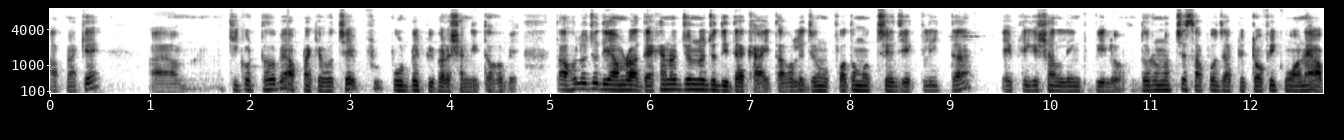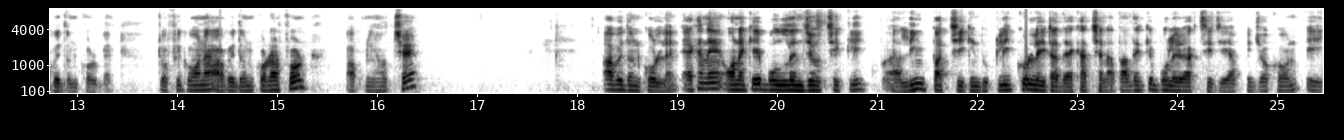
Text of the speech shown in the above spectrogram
আপনাকে কি করতে হবে? আপনাকে হচ্ছে পূর্বের প্রিপারেশন নিতে হবে। তাহলে যদি আমরা দেখানোর জন্য যদি দেখাই, তাহলে যেমন প্রথম হচ্ছে যে ক্লিক অ্যাপ্লিকেশন লিঙ্ক বিলো ধরুন হচ্ছে সাপোজ আপনি টপিক ওয়ানে আবেদন করবেন। টপিক ওয়ানে আবেদন করার পর আপনি হচ্ছে আবেদন করলেন। এখানে অনেকে বললেন যে হচ্ছে ক্লিক লিঙ্ক পাচ্ছি, কিন্তু ক্লিক করলে এটা দেখাচ্ছে না। তাদেরকে বলে রাখছি যে আপনি যখন এই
